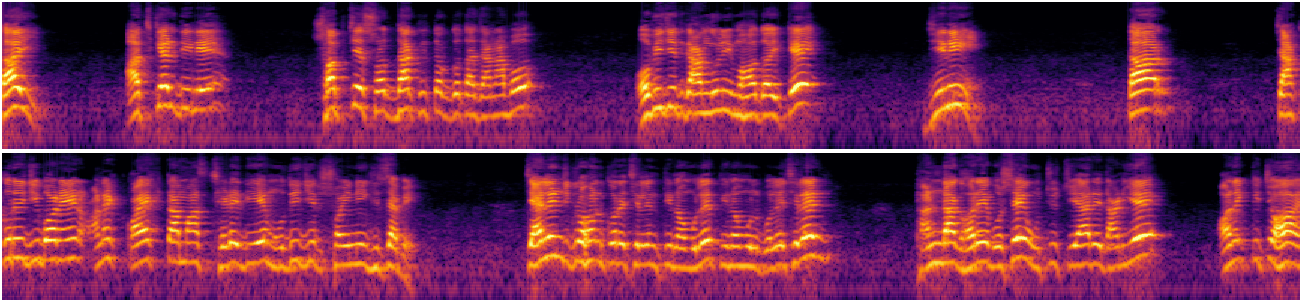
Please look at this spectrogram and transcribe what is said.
তাই আজকের দিনে সবচেয়ে শ্রদ্ধা কৃতজ্ঞতা জানাব অভিজিৎ গাঙ্গুলি মহোদয়কে যিনি তার চাকরি জীবনের অনেক কয়েকটা মাস ছেড়ে দিয়ে মোদিজির সৈনিক হিসাবে চ্যালেঞ্জ গ্রহণ করেছিলেন তৃণমূলে। তৃণমূল বলেছিলেন, ঠান্ডা ঘরে বসে উঁচু চেয়ারে দাঁড়িয়ে অনেক কিছু হয়,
